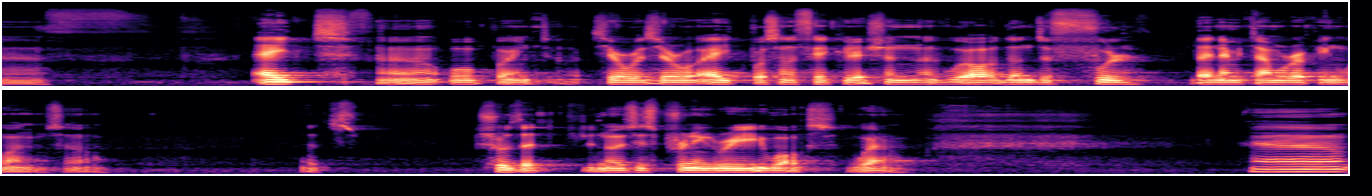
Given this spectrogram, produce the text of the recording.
8 uh, 0.008% of calculation were done the full dynamic time warping one. So that shows that you know this pruning really works well. Uh,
